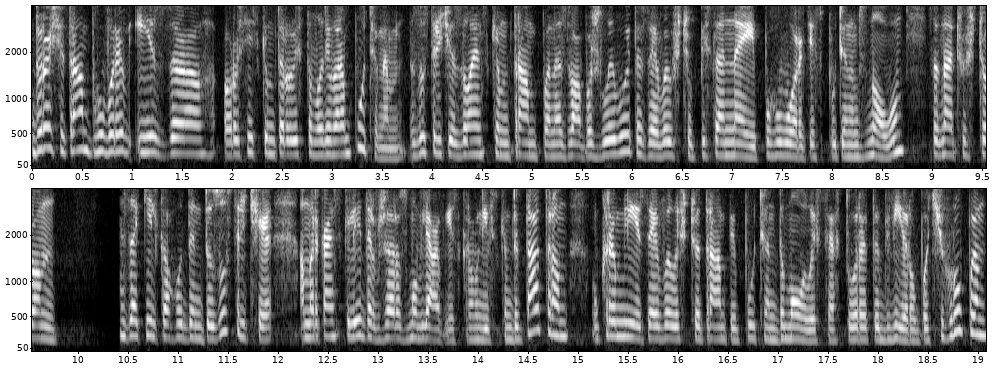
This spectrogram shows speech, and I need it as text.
До речі, Трамп говорив із е, російським терористом Володимиром Путіним. Зустріч із Зеленським Трамп назвав важливою та заявив, що після неї поговорить із Путіним знову. Зазначу, що За кілька годин до зустрічі американський лідер вже розмовляв із кремлівським диктатором. У Кремлі заявили, що Трамп і Путін домовилися створити дві робочі групи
